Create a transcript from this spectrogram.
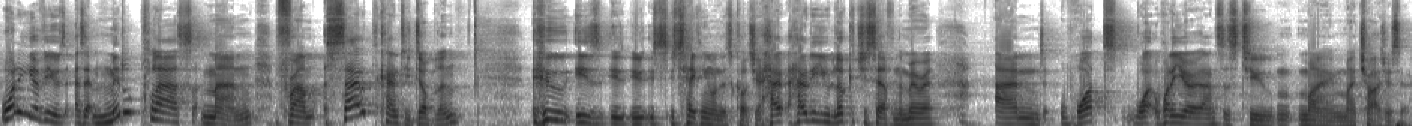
What are your views as a middle class man from South County Dublin who is, is, is, taking on this culture? How, how do you look at yourself in the mirror and what, what, what are your answers to my, my charges here?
